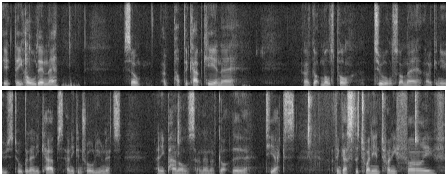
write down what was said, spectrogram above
it they hold in there. So I've popped the cab key in there. I've got multiple tools on there I can use to open any cabs, any control units any panels and then I've got the TX I think that's the 20 and 25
